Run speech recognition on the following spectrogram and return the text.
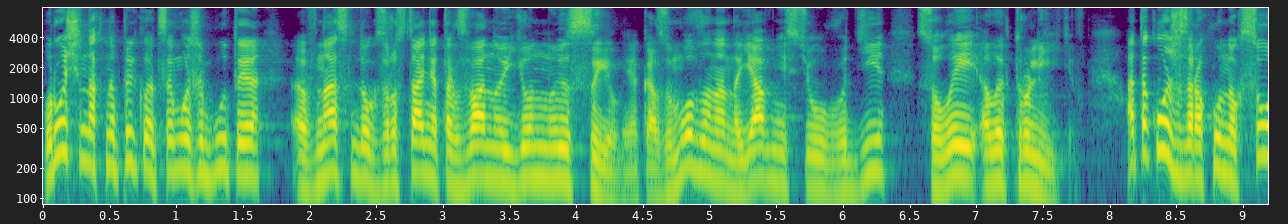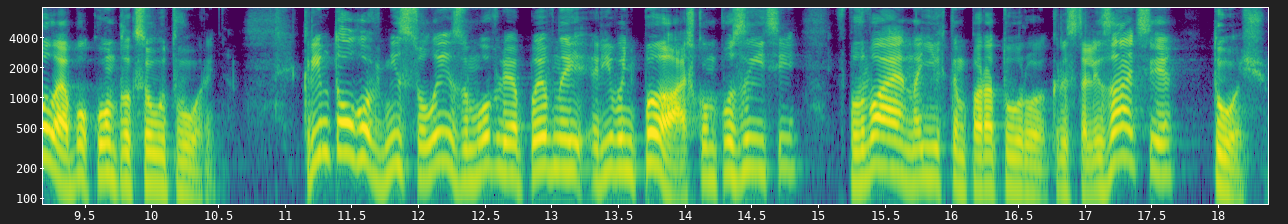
У розчинах, наприклад, це може бути е, внаслідок зростання так званої йонної сили, яка зумовлена наявністю у воді солей електролітів, а також за рахунок соли або комплексу утворення. Крім того, вміст солей зумовлює певний рівень pH композицій, впливає на їх температуру кристалізації тощо.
